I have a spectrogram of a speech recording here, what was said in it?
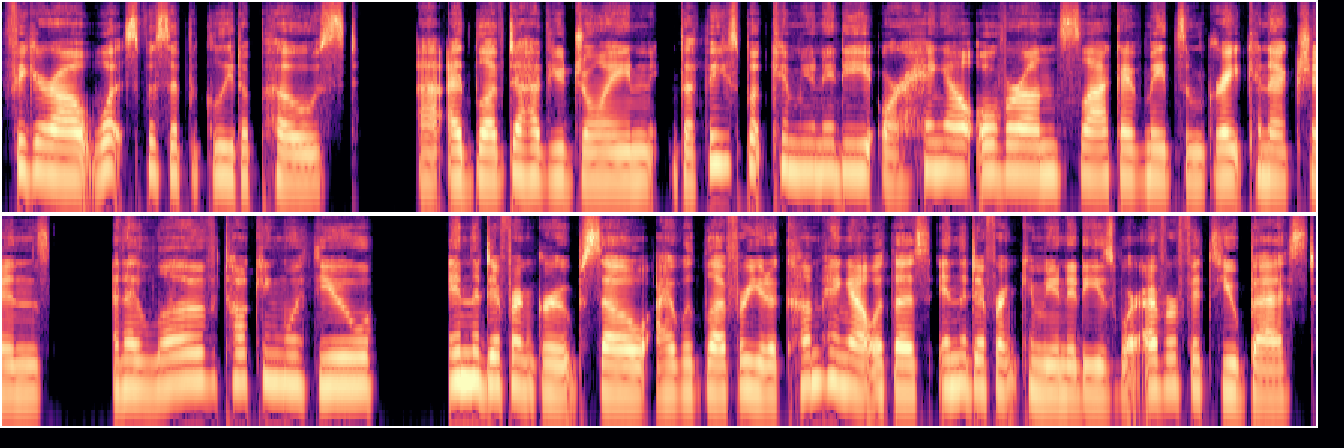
figure out what specifically to post. Uh, I'd love to have you join the Facebook community or hang out over on Slack. I've made some great connections and I love talking with you in the different groups. So I would love for you to come hang out with us in the different communities wherever fits you best.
